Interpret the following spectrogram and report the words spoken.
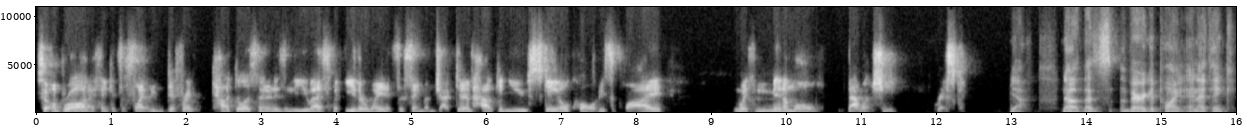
So abroad, I think it's a slightly different calculus than it is in the US, but either way, it's the same objective. How can you scale quality supply with minimal balance sheet risk? Yeah, no, that's a very good point. And I think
